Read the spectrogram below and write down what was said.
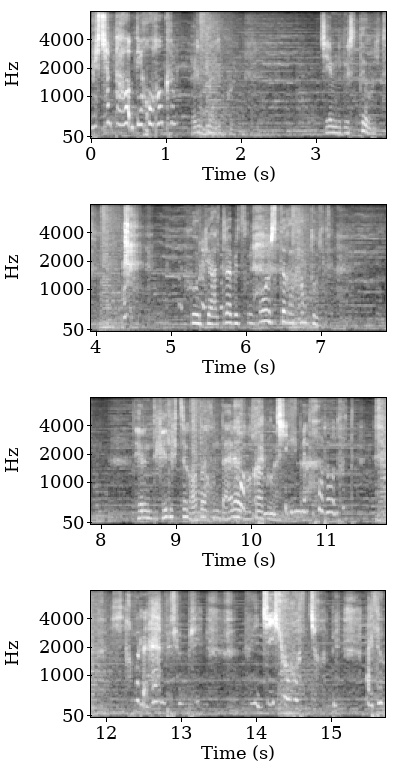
би чам та хамт явах хонгор минь. хэрэггүй хэрэггүй. Жим гэртээ үлд. Хөөрхи алдраа бицхэн гуйстайгаа хамт үлд. Тэрэнд хэлэх цаг одоохонд арай багаагүй Чи ийм байна. хуруунууд ямар амар юм би. Чи юу болж байгаа юм бэ? Алуу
